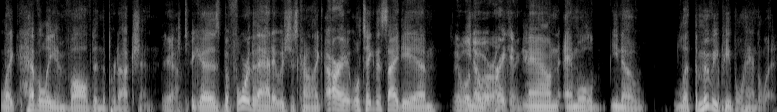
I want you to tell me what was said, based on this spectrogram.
like heavily involved in the production. Yeah, It's because before that it was just kind of like, all right, we'll take this idea, and we'll you know, we'll break it down and we'll, you know, let the movie people handle it.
